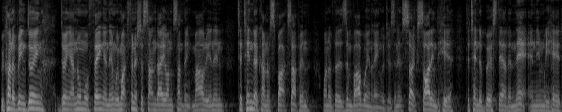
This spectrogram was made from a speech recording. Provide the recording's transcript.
we've kind of been doing, doing our normal thing, and then we might finish a Sunday on something Māori, and then Tatenda kind of sparks up in one of the Zimbabwean languages. And it was so exciting to hear Tatenda burst out in that. And then we had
